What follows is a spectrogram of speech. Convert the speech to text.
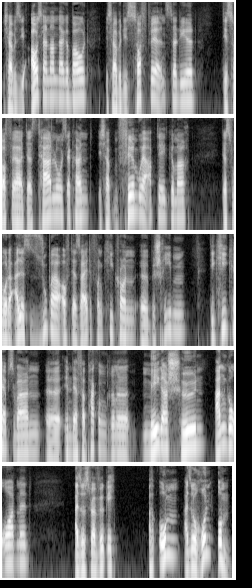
ich habe sie auseinandergebaut, ich habe die Software installiert, die Software hat das tadellos erkannt, ich habe ein Firmware-Update gemacht, das wurde alles super auf der Seite von Keychron äh, beschrieben. Die Keycaps waren äh, in der Verpackung drin mega schön angeordnet. Also es war wirklich um, also rundum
